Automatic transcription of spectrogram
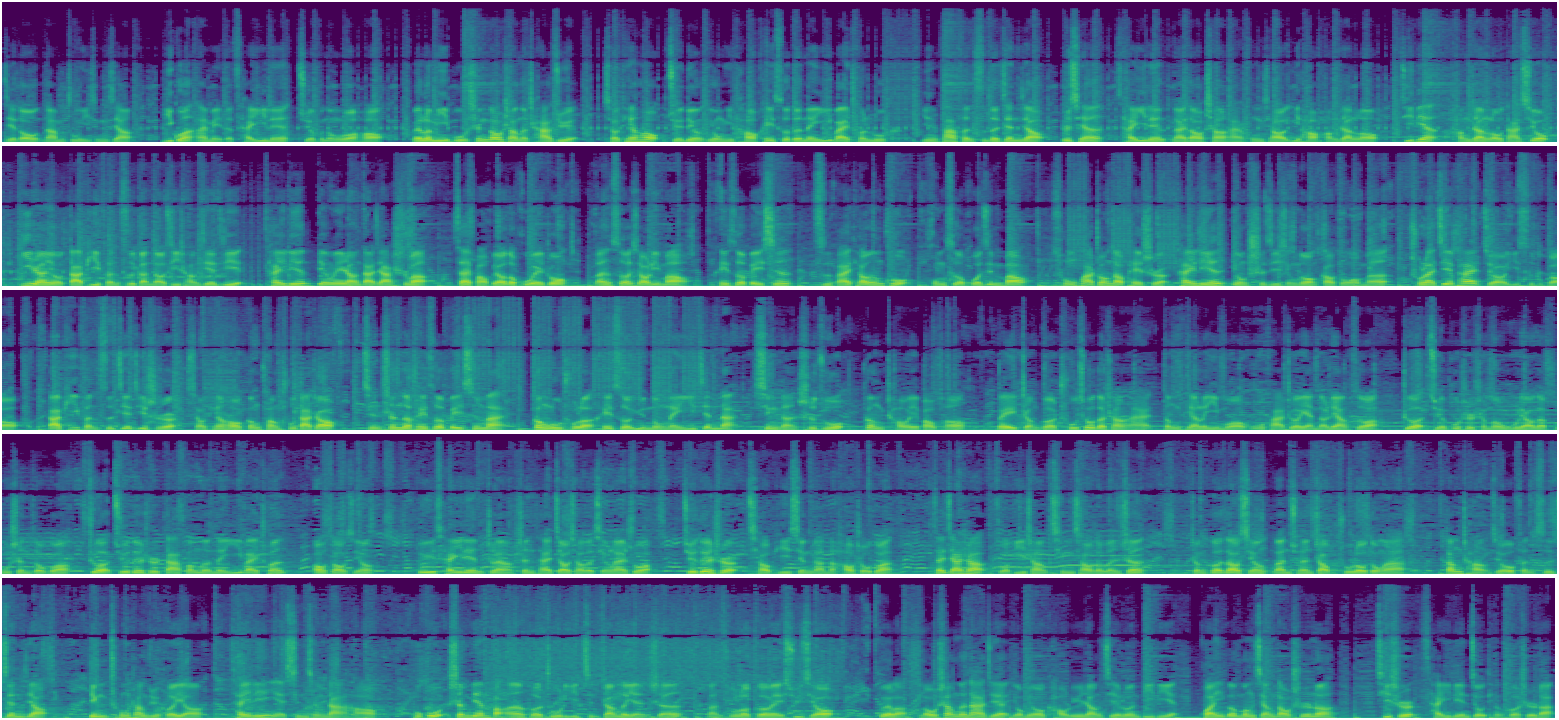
姐都那么注意形象，一贯爱美的蔡依林绝不能落后。为了弥补身高上的差距，小天后决定用一套黑色的内衣外穿 look，引发粉丝的尖叫。日前，蔡依林来到上海虹桥一号航站楼，即便航站楼大修，依然有大批粉丝赶到机场接机。蔡依林并未让大家失望，在保镖的护卫中，蓝色小礼帽、黑色背心、紫白条纹裤、红色铂金包。从化妆到配饰，蔡依林用实际行动告诉我们：出来街拍就要一丝不苟。大批粉丝接机时，小天后更放出大招，紧身的黑色背心外更露出了黑色运动内衣肩带，性感十足，更潮味爆棚，为整个初秋的上海增添了一抹无法遮掩的亮色。这绝不是什么无聊的不慎走光，这绝对是大方的内衣外穿凹造型。对于蔡依林这样身材娇小的型来说，绝对是俏皮性感的好手段。再加上左臂上轻巧的纹身，整个造型完全找不出漏洞啊！当场就有粉丝尖叫，并冲上去合影。蔡依林也心情大好，不顾身边保安和助理紧张的眼神，满足了各位需求。对了，楼上的娜姐有没有考虑让杰伦弟弟换一个梦想导师呢？其实蔡依林就挺合适的。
